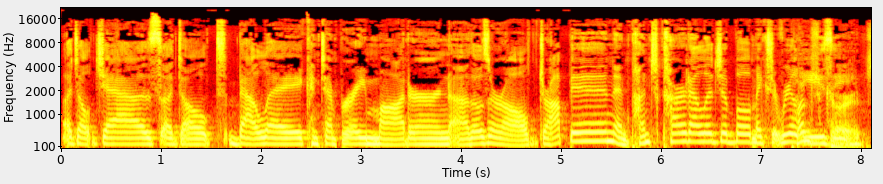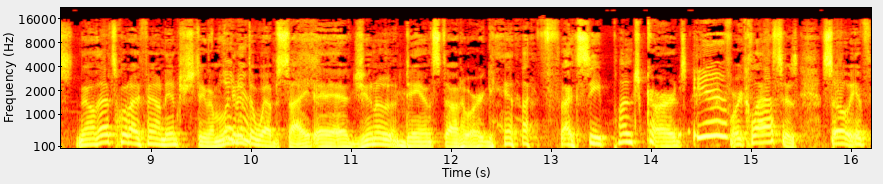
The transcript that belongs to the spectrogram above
adult jazz, adult ballet, contemporary modern. Uh, those are all drop in and punch card eligible. Makes it real Punch easy. cards. Now that's what I found interesting. I'm looking Yeah. at the website at juneaudance.org and I, I see punch cards Yeah. for classes. So if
